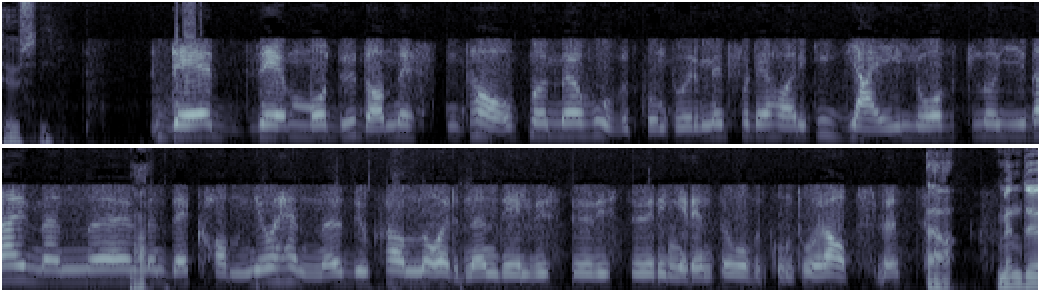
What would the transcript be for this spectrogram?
000? Det, det må du da nesten ta opp med, med hovedkontoret mitt, for det har ikke jeg lov til å gi deg. Men, eh, men det kan jo hende du kan ordne en deal hvis du, hvis du ringer inn til hovedkontoret. Absolutt. Ja. Men du,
